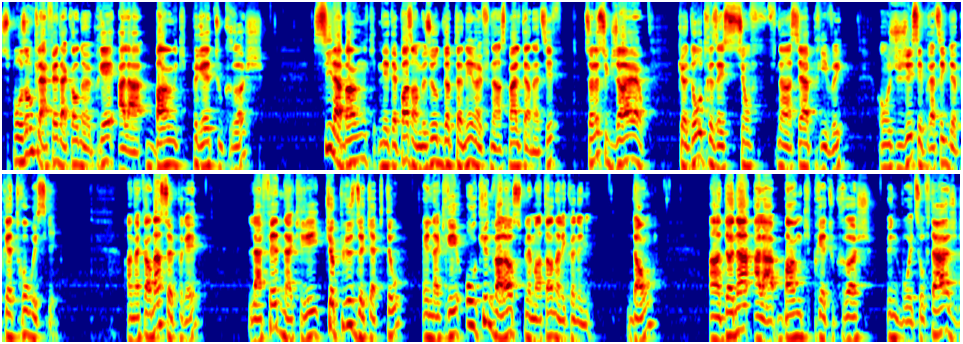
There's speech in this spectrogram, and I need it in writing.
Supposons que la Fed accorde un prêt à la banque prêt tout croche. Si la banque n'était pas en mesure d'obtenir un financement alternatif, cela suggère que d'autres institutions financières privées ont jugé ces pratiques de prêt trop risquées. En accordant ce prêt, la Fed n'a créé que plus de capitaux, elle n'a créé aucune valeur supplémentaire dans l'économie. Donc, en donnant à la banque prêt tout croche une bouée de sauvetage,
